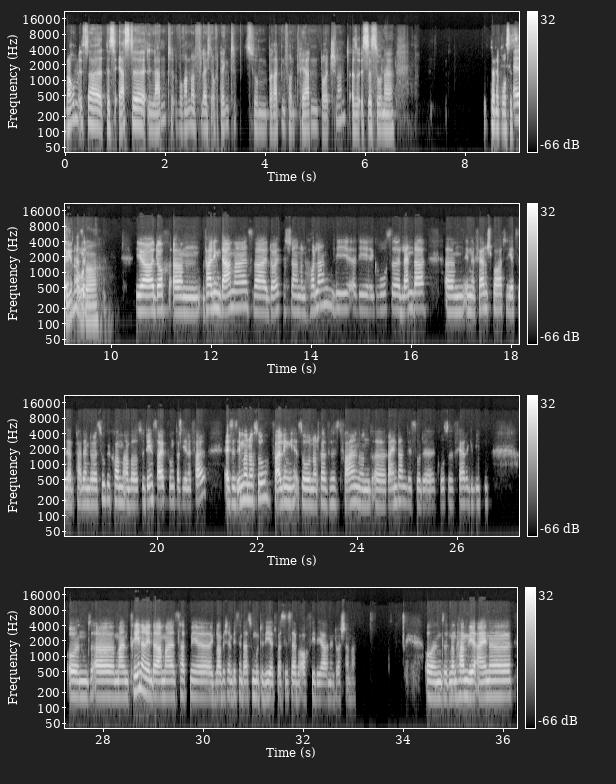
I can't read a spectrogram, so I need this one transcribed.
warum ist da das erste Land, woran man vielleicht auch denkt, zum Bereiten von Pferden Deutschland? Also ist das so eine, ist da eine große äh, Szene äh, also, oder? Ja, doch. Ähm, vor allem damals war Deutschland und Holland die, äh, die großen Länder ähm, in den Pferdesport. Jetzt sind ein paar Länder dazugekommen, aber zu dem Zeitpunkt auf jeden Fall. Es ist immer noch so. Vor Dingen so Nordrhein-Westfalen und äh, Rheinland ist so der große Pferdegebiet. Und äh, meine Trainerin damals hat mir, glaube ich, ein bisschen dazu motiviert, was ich selber auch viele Jahre in Deutschland war. Und dann haben wir eine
